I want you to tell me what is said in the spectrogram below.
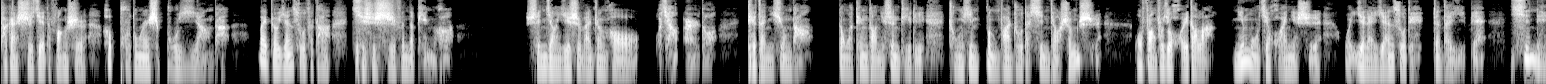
他看世界的方式和普通人是不一样的。外表严肃的他，其实十分的平和。神将仪式完成后，我将耳朵贴在你胸膛，当我听到你身体里重新迸发出的心跳声时，我仿佛又回到了你母亲怀你时，我一脸严肃地站在一边。心里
